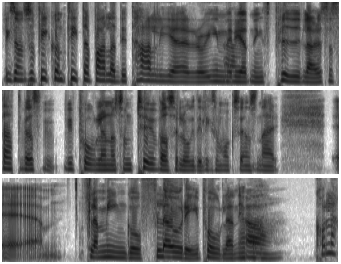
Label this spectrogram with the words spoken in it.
liksom, så fick hon titta på alla detaljer och inredningsprylar. Så satte vi oss vid- poolen och som tur var så låg det liksom också en sån här eh, flamingo floaty i poolen. Jag bara, Ja. kolla,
